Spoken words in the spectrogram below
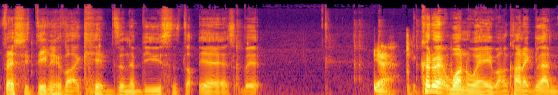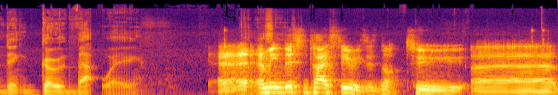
Especially dealing with like kids and abuse and stuff. Yeah, it's a bit. Yeah. It could have went one way, but I'm kind of glad it didn't go that way. Uh, I mean, this entire series is not too uh,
